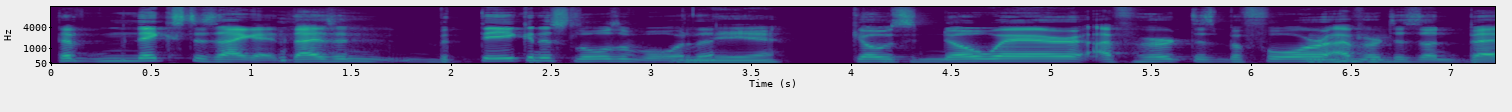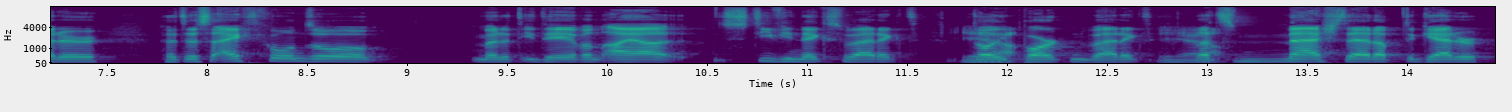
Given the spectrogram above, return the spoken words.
heeft niks te zeggen. Dat is een betekenisloze woorden. Nee. Goes nowhere. I've heard this before. I've Mhm. heard this done better. Het is echt gewoon zo met het idee van, ah ja, Stevie Nicks werkt. Dolly Parton werkt. Let's mash that up together.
